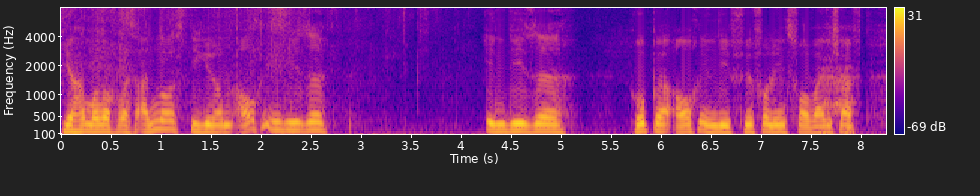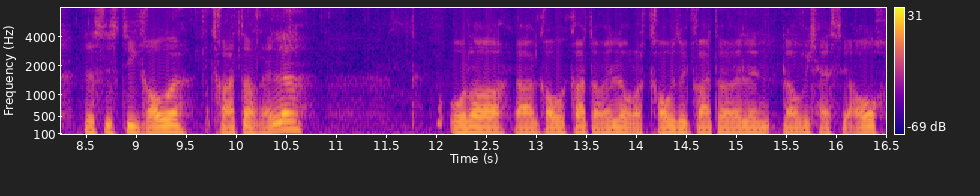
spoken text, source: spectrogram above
Hier haben wir noch was anderes. Die gehören auch in diese in diese Gruppe, auch in die Pfifferlingsverwandtschaft. Das ist die graue Kraterelle oder ja, graue Kraterelle oder krause Kraterelle, glaube ich, heißt sie auch.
